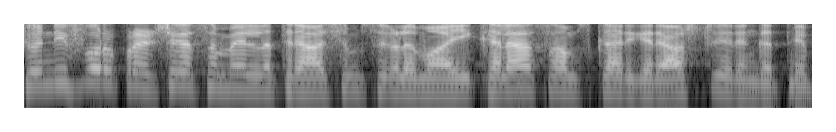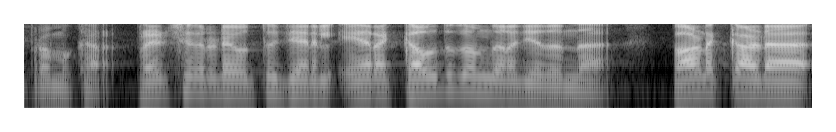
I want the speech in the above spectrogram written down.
ട്വന്റി ഫോർ പ്രേക്ഷക സമ്മേളനത്തിന് ആശംസകളുമായി കലാ സാംസ്കാരിക രാഷ്ട്രീയ രംഗത്തെ പ്രമുഖർ. പ്രേക്ഷകരുടെ ഒത്തുചേരൽ ഏറെ കൗതുകം നിറഞ്ഞതെന്ന് പാണക്കാട്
